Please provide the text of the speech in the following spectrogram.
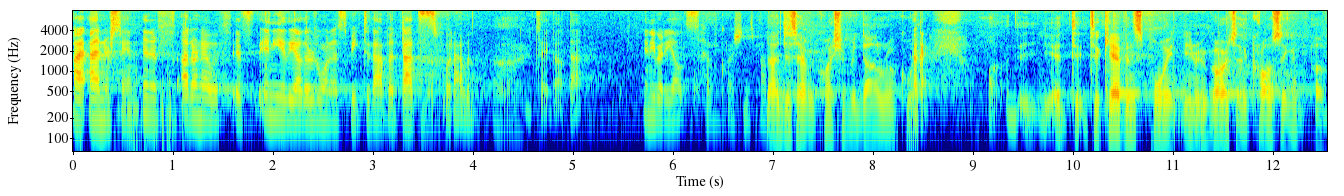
I, I understand. And if, I don't know if, if any of the others want to speak to that, but that's what I would say about that. Anybody else have questions about I that? just have a question for Don real quick. Okay. Uh, To to Kevin's point, in regards to the crossing of- of,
